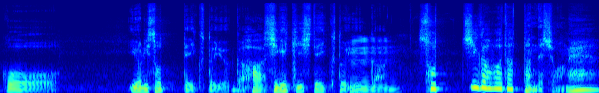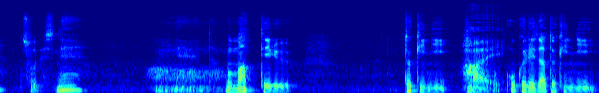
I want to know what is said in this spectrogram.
こう寄り添っていくというか、はい刺激していくというか、うんそっち側だったんでしょうね。そうですね。ねもう待ってる時に、はい。遅れた時に、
